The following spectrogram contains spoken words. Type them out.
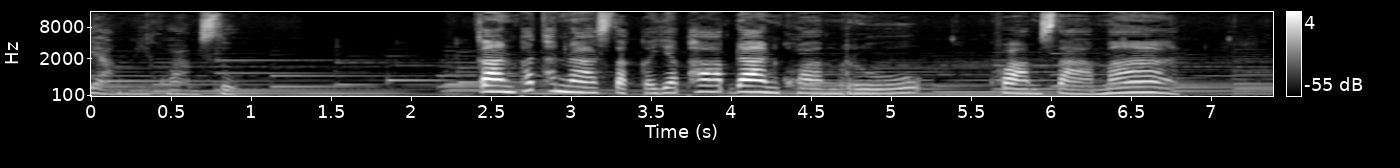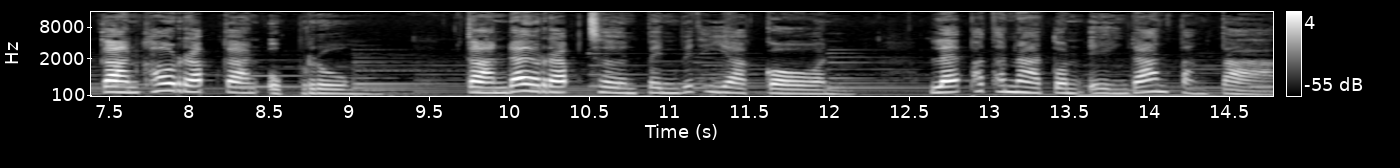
อย่างมีความสุข การพัฒนาศักยภาพด้านความรู้ ความสามารถ การเข้ารับการอบรม การได้รับเชิญเป็นวิทยากร และพัฒนาตนเองด้านต่าง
